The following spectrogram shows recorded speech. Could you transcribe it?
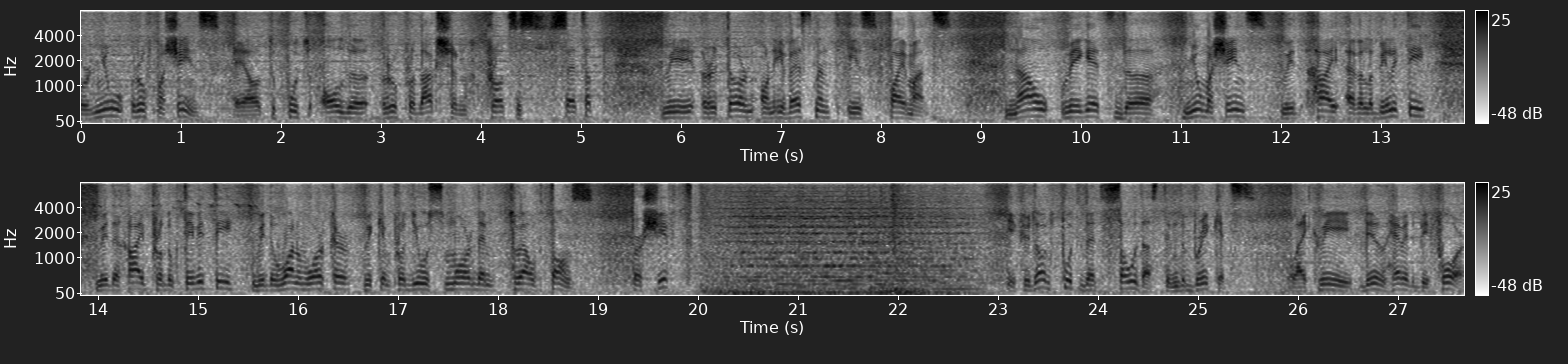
For new RUF machines, uh, to put all the RUF production process setup, we return on investment is five months. Now we get the new machines with high availability, with a high productivity. With one worker we can produce more than 12 tons per shift. If you don't put that sawdust in the briquettes, like we didn't have it before,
